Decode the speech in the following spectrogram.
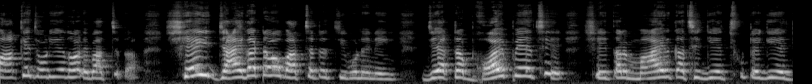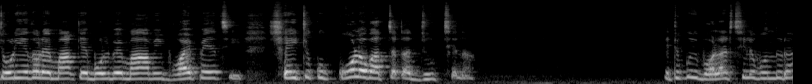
মাকে জড়িয়ে ধরে বাচ্চাটা। সেই জায়গাটাও বাচ্চাটার জীবনে নেই। যে একটা ভয় পেয়েছে সেই তার মায়ের কাছে গিয়ে ছুটে গিয়ে জড়িয়ে ধরে মাকে বলবে, মা, আমি ভয় পেয়েছি। সেইটুকু কোলও বাচ্চাটা জুটছে না। এটুকুই বলার ছিল বন্ধুরা।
